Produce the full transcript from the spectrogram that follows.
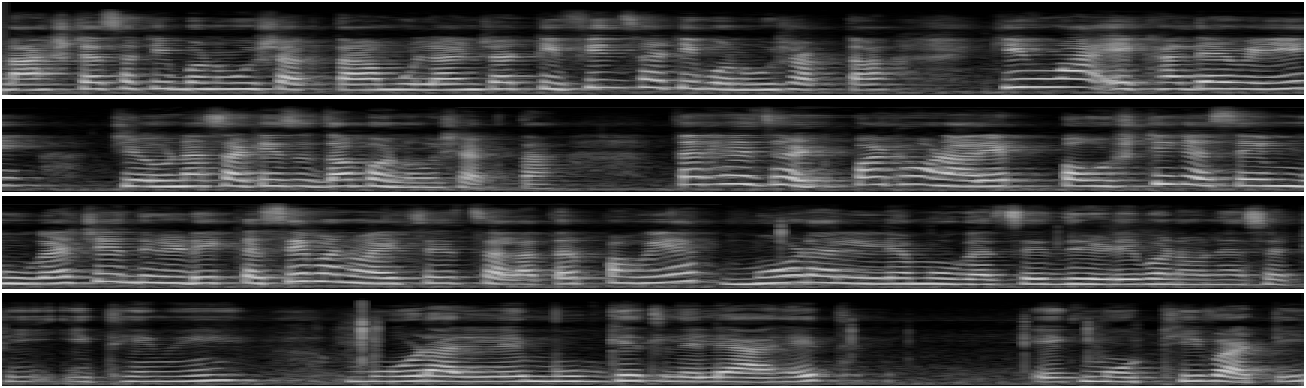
नाश्त्यासाठी बनवू शकता मुलांच्या टिफिनसाठी बनवू शकता किंवा एखाद्या वेळी जेवणासाठी सुद्धा बनवू शकता. तर हे झटपट होणारे पौष्टिक असे मुगाचे धिरडे कसे बनवायचे चला तर पाहूयात. मोड आलेल्या मुगाचे धिरडे बनवण्यासाठी इथे मी मोड आलेले मूग घेतलेले आहेत. एक मोठी वाटी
